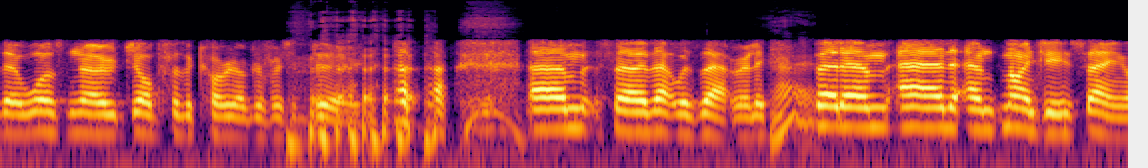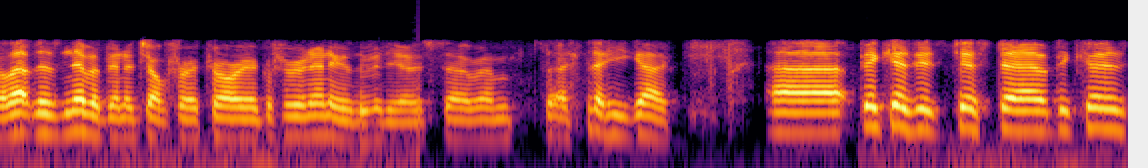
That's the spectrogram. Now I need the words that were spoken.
there was no job for the choreographer to do. um, so that was that, really. All right. But um, and and mind you, saying all that, there's never been a job for a choreographer in any of the videos. So um, so there you go. Uh, because it's just uh, because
